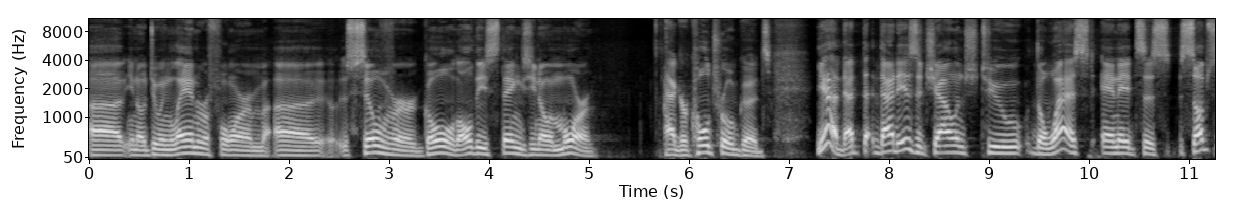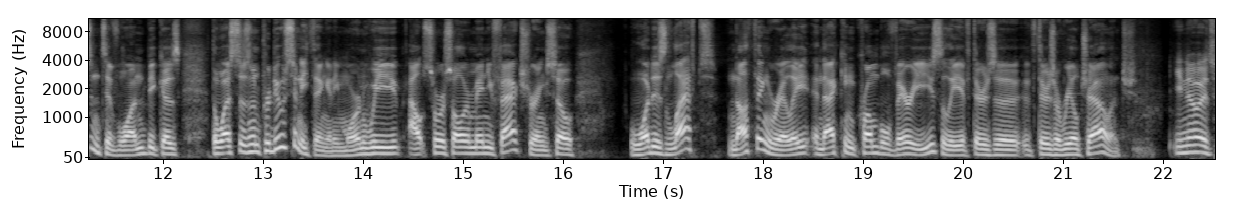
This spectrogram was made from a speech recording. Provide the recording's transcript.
uh, you know, doing land reform, uh, silver, gold, all these things, you know, and more, agricultural goods yeah, that that is a challenge to the West, and it's a substantive one because the West doesn't produce anything anymore, and we outsource all our manufacturing. So, what is left? Nothing really, and that can crumble very easily if there's a if there's a real challenge. You know, it's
